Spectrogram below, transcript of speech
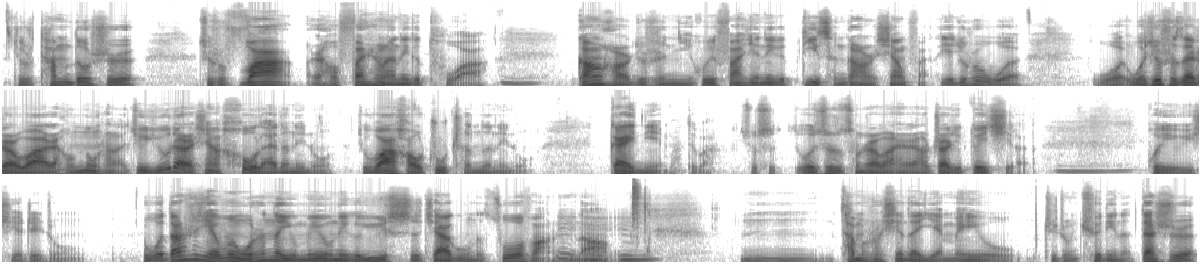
就是他们都是就是挖，然后翻上来那个土啊，刚好就是你会发现那个地层刚好是相反的，也就是说我我我就是在这儿挖，然后弄上来，就有点像后来的那种就挖壕筑城的那种概念嘛，对吧？就是我就是从这儿挖上，然后这儿就堆起来了，会有一些这种。我当时也问我说，那有没有那个玉石加工的作坊什么嗯的啊？嗯嗯嗯，他们说现在也没有这种确定的，但是，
